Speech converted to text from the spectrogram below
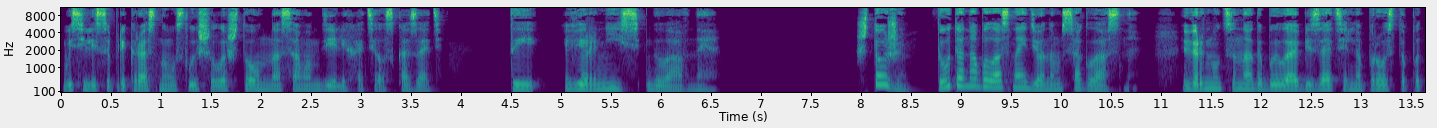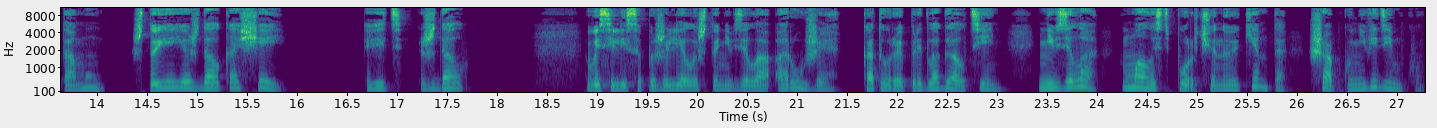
Василиса прекрасно услышала, что он на самом деле хотел сказать. «Ты Вернись, главное. Что же, тут она была с найденным согласна. Вернуться надо было обязательно просто потому, что ее ждал Кощей. Ведь ждал. Василиса пожалела, что не взяла оружие, которое предлагал тень, не взяла малость порченную кем-то шапку-невидимку.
